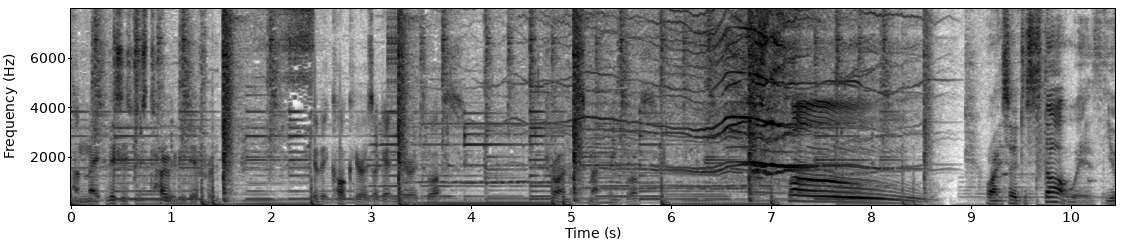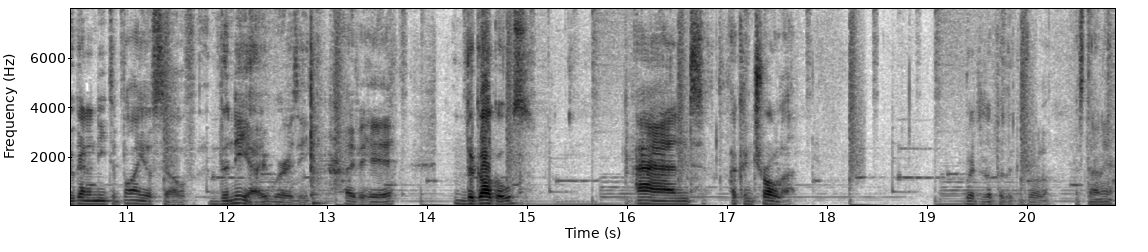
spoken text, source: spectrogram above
and mate, this is just totally different. Get a bit cockier as I get nearer to us. Try not to smack into us. Whoa! All right, so to start with, you're going to need to buy yourself the Neo, where is he? Over here. The goggles, and a controller. Where did I put the controller? It's down here.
